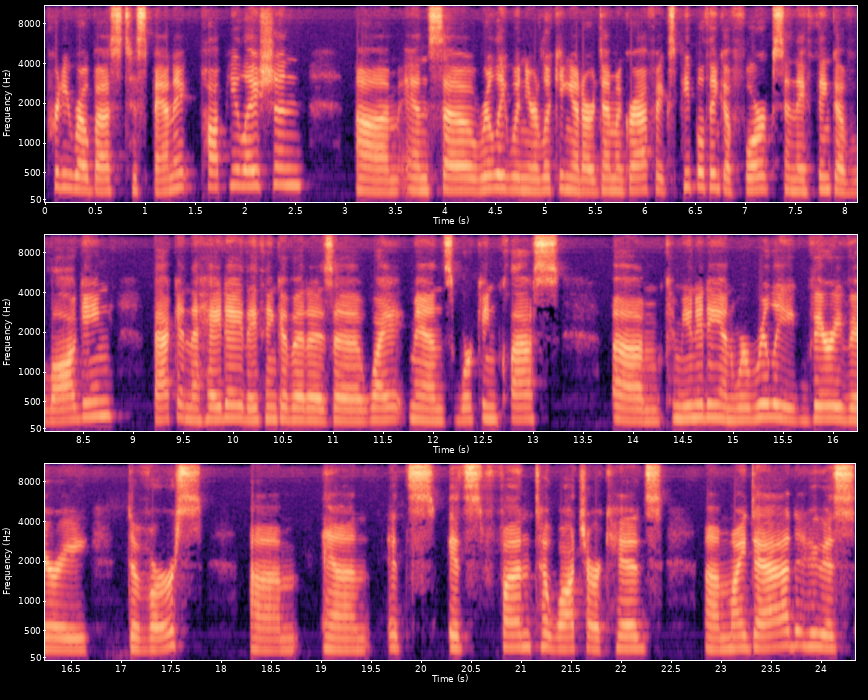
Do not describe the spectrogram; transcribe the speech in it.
pretty robust Hispanic population. Um, and so, really, when you're looking at our demographics, people think of Forks and they think of logging. Back in the heyday, they think of it as a white man's working class um, community, and we're really very, very diverse. Um, and it's it's fun to watch our kids. Um, my dad, who is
